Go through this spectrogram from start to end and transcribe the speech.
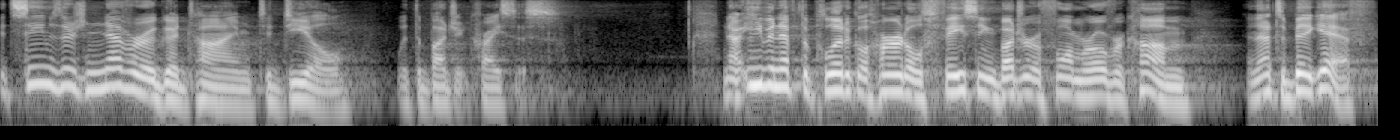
it seems there's never a good time to deal with the budget crisis. Now, even if the political hurdles facing budget reform are overcome, and that's a big if,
